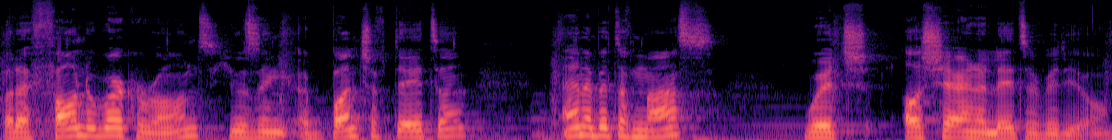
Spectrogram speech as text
but I found a workaround using a bunch of data and a bit of mass, which I'll share in a later video.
